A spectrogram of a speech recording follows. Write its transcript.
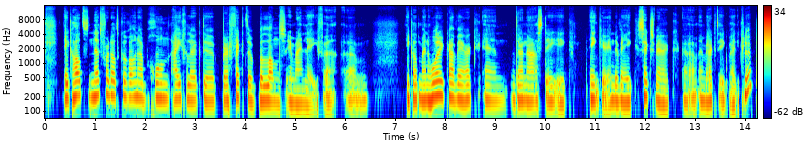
ik had net voordat corona begon eigenlijk de perfecte balans in mijn leven. Ik had mijn horecawerk en daarnaast deed ik één keer in de week sekswerk en werkte ik bij de club.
